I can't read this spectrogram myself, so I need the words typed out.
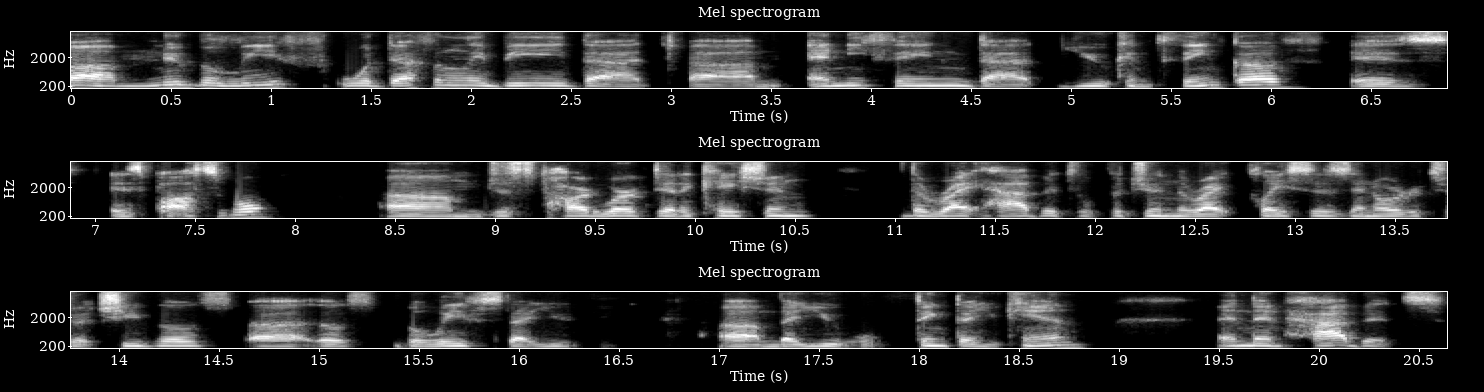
um, new belief would definitely be that um, anything that you can think of is is possible. Um, just hard work, dedication, the right habits will put you in the right places in order to achieve those uh, those beliefs that you um, that you think that you can and then habits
